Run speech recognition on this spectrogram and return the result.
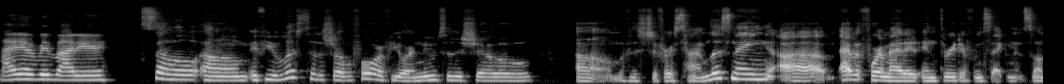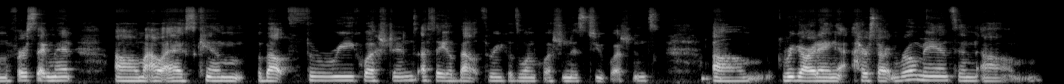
Hi everybody. So, um, if you've listened to the show before, if you are new to the show, um, if this is your first time listening, uh, I have it formatted in three different segments. So, in the first segment, um, I'll ask Kim about three questions. I say about three because one question is two questions um, regarding her start in romance and um,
